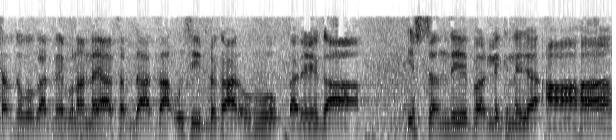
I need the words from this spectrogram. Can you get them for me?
शब्द को करते हैं। पुनः नया शब्द आता उसी प्रकार उपभोग करेगा। इस संदेह पर लिखने जा, आह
